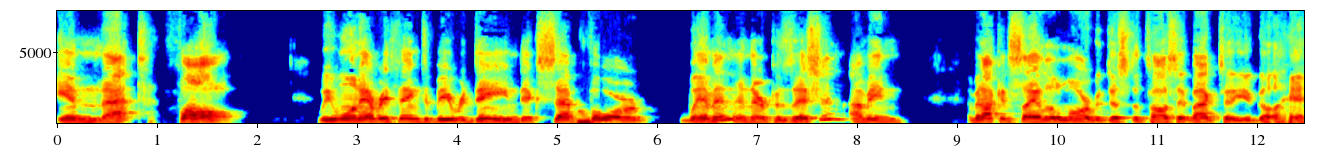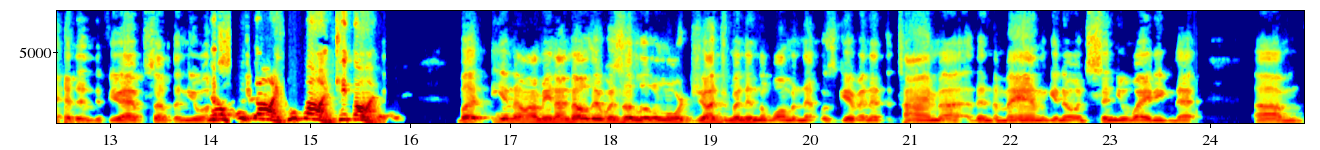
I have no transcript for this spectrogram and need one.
in that fall. We want everything to be redeemed except for women and their position. I mean, I mean, I can say a little more, but just to toss it back to you, go ahead. And if you have something you want no, to keep say. going, keep going, keep going. Okay. But you know, I mean, I know there was a little more judgment in the woman that was given at the time uh, than the man. You know, insinuating that um,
